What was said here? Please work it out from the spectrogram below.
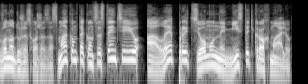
Воно дуже схоже за смаком та консистенцією, але при цьому не містить крохмалю.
